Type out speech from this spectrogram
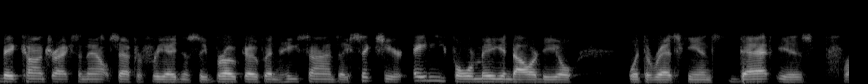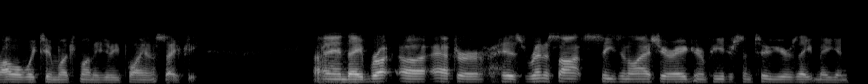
big contracts announced after free agency broke open. He signs a six-year, eighty-four million dollar deal with the Redskins. That is probably too much money to be playing a safety. And they brought uh, after his renaissance season last year, Adrian Peterson, two years, eight million,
